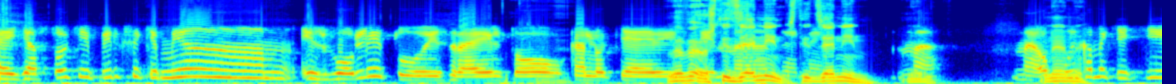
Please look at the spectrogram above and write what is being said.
Ε, γι' αυτό και υπήρξε και μια εισβολή του Ισραήλ το καλοκαίρι. Βεβαίως, στην Τζενίν. Στην Τζενίν. Ναι. ναι. ναι όπου ναι, ναι. είχαμε και εκεί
